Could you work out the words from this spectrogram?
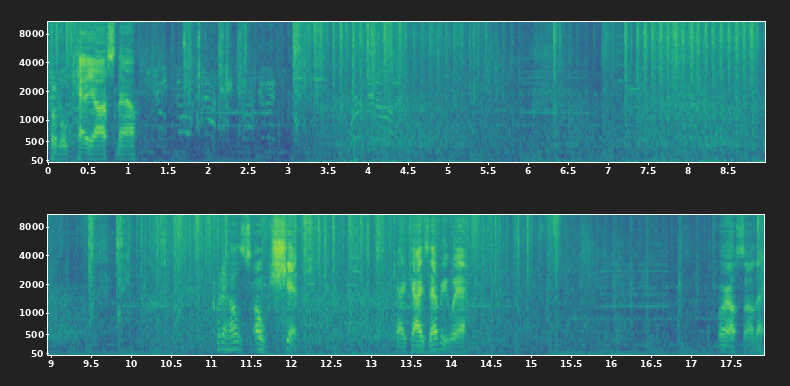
Total chaos Hold What the hell's... Oh, shit. Got guys everywhere. Where else are they?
